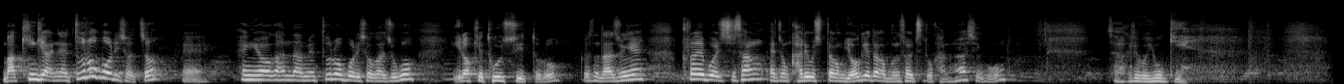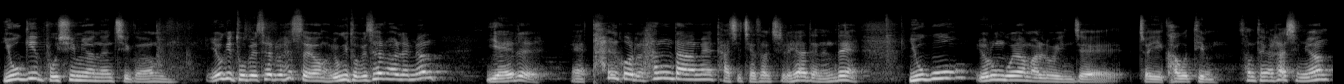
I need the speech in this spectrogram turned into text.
막힌 게 아니라 뚫어버리셨죠. 예, 행여가 한 다음에 뚫어버리셔가지고 이렇게 돌 수 있도록. 그래서 나중에 프라이버시상 좀 가리고 싶다 그러면 여기에다가 문 설치도 가능하시고. 자 그리고 여기. 여기 보시면은 지금 여기 도배 새로 했어요. 여기 도배 새로 하려면 얘를 예, 탈거를 한 다음에 다시 재설치를 해야 되는데 요거 요런 거야말로 이제 저희 가구팀 선택을 하시면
